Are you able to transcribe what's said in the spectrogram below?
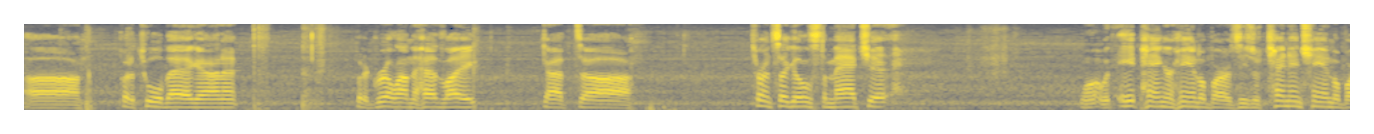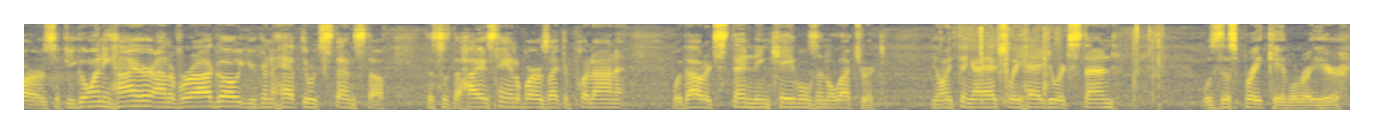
Uh, put a tool bag on it. Put a grill on the headlight. Got uh, turn signals to match it. Well, with ape hanger handlebars. These are 10 inch handlebars. If you go any higher on a Virago, you're going to have to extend stuff. This is the highest handlebars I could put on it without extending cables and electric. The only thing I actually had to extend was this brake cable right here.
